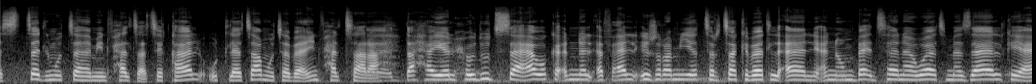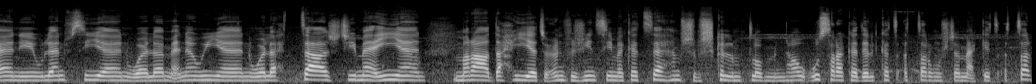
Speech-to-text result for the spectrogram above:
ستة المتهمين في حالة اعتقال وثلاثة متابعين في حالة سراح آه، الضحايا الحدود الساعة وكأن الأفعال الإجرامية ترتكبت الآن لأنهم بعد سنوات مازال كيعاني ولا نفسيا ولا معنويا ولا حتى اجتماعيا. مرأة ضحية عنف جنسي ما كتساهمش بالشكل المطلوب منها وأسرة كذلك كتأثر ومجتمع كيتأثر.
